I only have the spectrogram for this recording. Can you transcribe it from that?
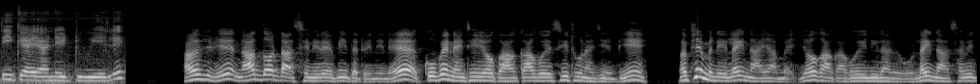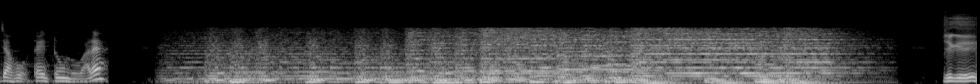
တိကြရနေတူရေလေ။ဘာပဲဖြစ်ဖြစ်နာတော့တာဆင်နေတဲ့ပြည်သက်တွေအနေနဲ့ကိုဗစ် -19 ရောဂါကာကွယ်ဆေးထိုးနိုင်ခြင်းအပြင်မဖြစ်မနေလိုက်နာရမယ့်ယောဂါကာကွယ်ရေးနည်းလမ်းတွေကိုလိုက်နာဆောင်ရွက်ကြဖို့တိုက်တွန်းလိုပါတယ်။ ရေကြီး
